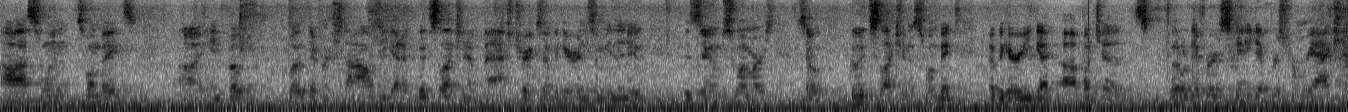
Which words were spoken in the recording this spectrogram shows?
uh, swim swim baits uh, in both both different styles. You got a good selection of Basstrix over here and some of the new the Zoom swimmers. So good selection of swim baits. Over here you got a bunch of little dippers, skinny dippers from Reaction,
